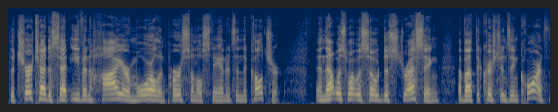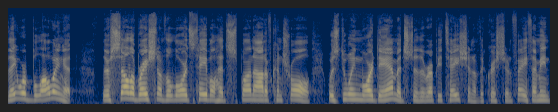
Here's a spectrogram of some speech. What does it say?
The church had to set even higher moral and personal standards in the culture. And that was what was so distressing about the Christians in Corinth. They were blowing it. Their celebration of the Lord's table had spun out of control, was doing more damage to the reputation of the Christian faith. I mean,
